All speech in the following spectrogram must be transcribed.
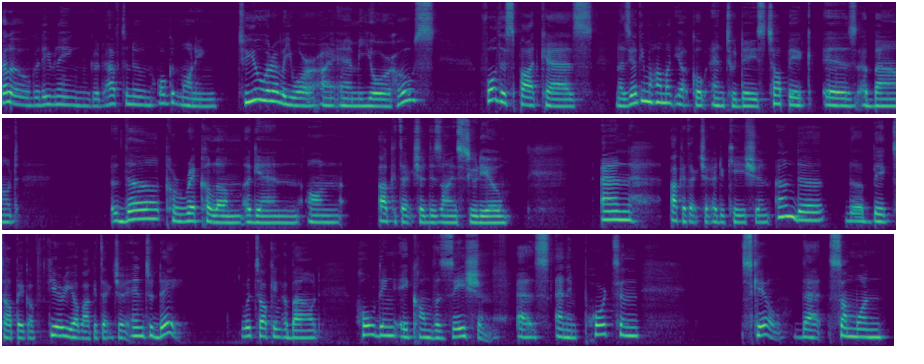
Hello, good evening, good afternoon, or good morning to you wherever you are. I am your host for this podcast, Naziaty Muhammad Yaacob, and today's topic is about the curriculum again on architecture design studio and architecture education and the big topic of theory of architecture. And today, we're talking about holding a conversation as an important skill that someone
